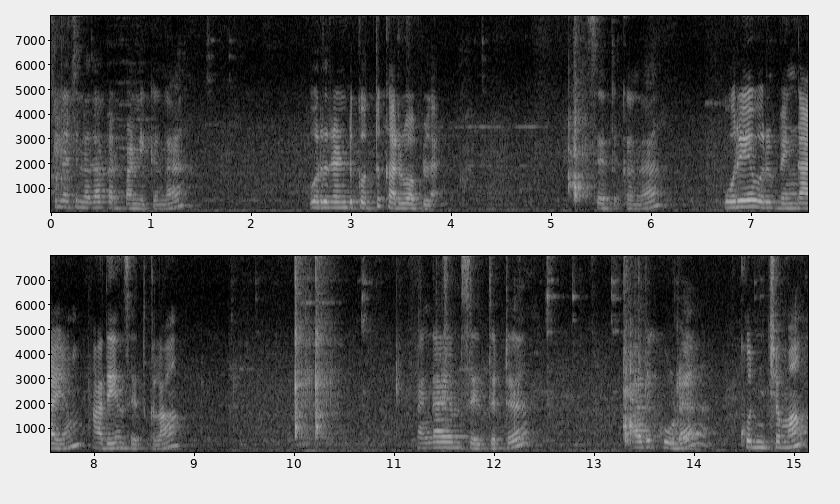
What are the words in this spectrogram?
சின்ன சின்னதாக கட் பண்ணிக்கோங்க. ஒரு ரெண்டு கொத்து கருவேப்பிலை சேர்த்துக்கோங்க. ஒரே ஒரு வெங்காயம் அதையும் சேர்த்துக்கலாம். வெங்காயம் சேர்த்துட்டு அது கூட கொஞ்சமாக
